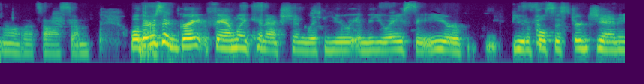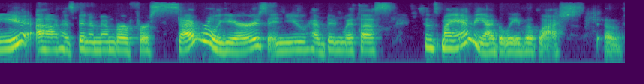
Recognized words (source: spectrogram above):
Oh, that's awesome. Well, there's a great family connection with you in the UAC. Your beautiful sister Jenny uh, has been a member for several years, and you have been with us since Miami, I believe, of last of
